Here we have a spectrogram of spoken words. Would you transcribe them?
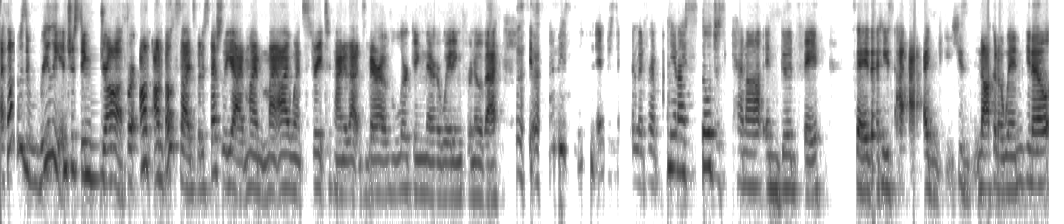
I thought it was a really interesting draw for on, on both sides, but especially, yeah, my, my eye went straight to kind of that Zverev lurking there waiting for Novak. It's going to be an interesting for him. I mean, I still just cannot, in good faith, say that he's I, I, he's not going to win. You know,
